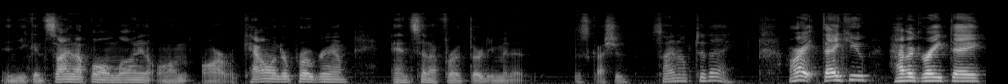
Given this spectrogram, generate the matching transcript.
And you can sign up online on our calendar program and sign up for a 30 minute discussion. Sign up today. All right, thank you. Have a great day.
